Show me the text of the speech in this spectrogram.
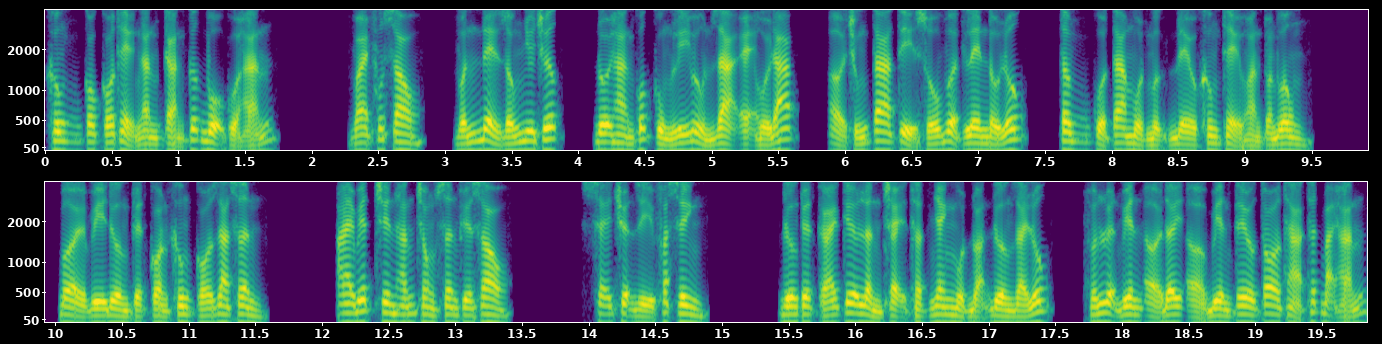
không có có thể ngăn cản cước bộ của hắn. Vài phút sau, vấn đề giống như trước, đội Hàn Quốc cùng Lý Hùn Dạ ẹ hồi đáp, ở chúng ta tỷ số vượt lên đầu lúc, tâm của ta một mực đều không thể hoàn toàn bông. Bởi vì Đường Tuyệt còn không có ra sân. Ai biết trên hắn trong sân phía sau sẽ chuyện gì phát sinh. Đường Tuyệt cái kia lần chạy thật nhanh một đoạn đường dài lúc, huấn luyện viên ở đây ở biên kêu to thả thất bại hắn,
